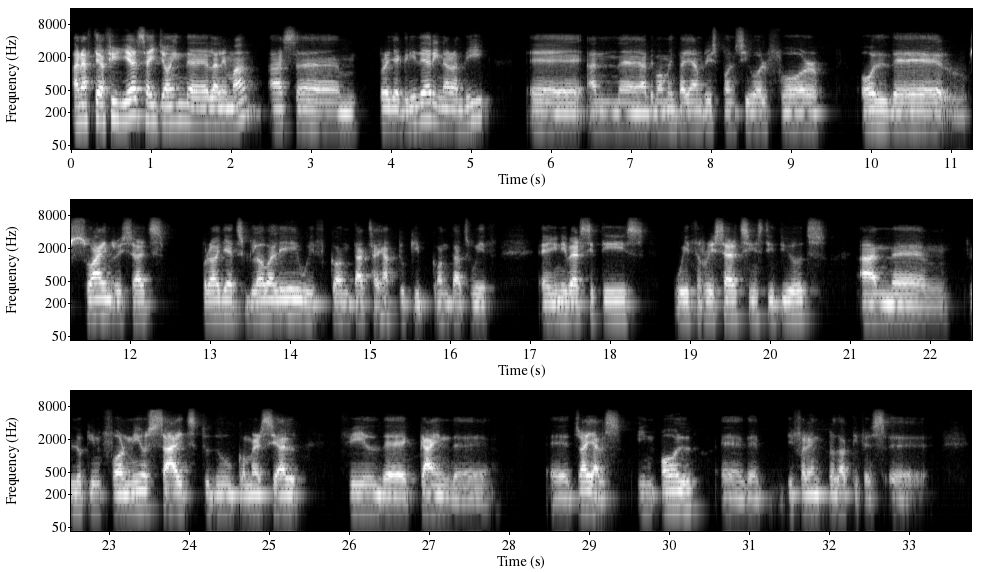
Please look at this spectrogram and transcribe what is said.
And after a few years, I joined uh, Lallemand as um, project leader in R&D. Uh, and uh, at the moment, I am responsible for all the swine research projects globally with contacts. I have to keep contacts with uh, universities, with research institutes, and um, looking for new sites to do commercial field uh, kind uh, uh, trials in all the different productive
